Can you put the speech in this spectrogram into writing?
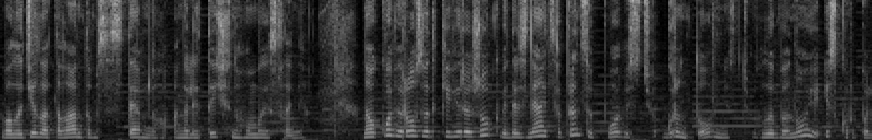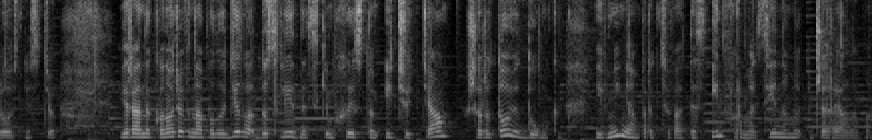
володіла талантом системного аналітичного мислення. Наукові розвитки Віри Жук відрізняються принциповістю, ґрунтовністю, глибиною і скрупульозністю. Віра Никонорівна володіла дослідницьким хистом і чуттям, широтою думки і вмінням працювати з інформаційними джерелами.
